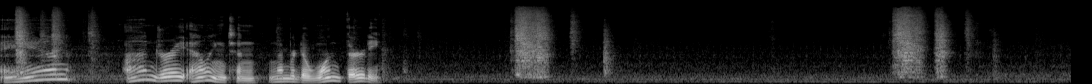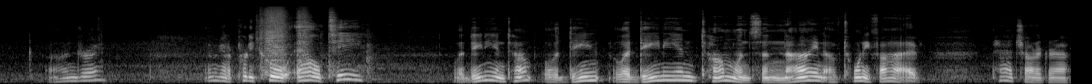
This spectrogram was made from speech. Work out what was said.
And Andre Ellington, number to 130. Andre. Then we got a pretty cool LT. LaDainian, Tom, LaDainian Tomlinson, 9 of 25. Patch autograph.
